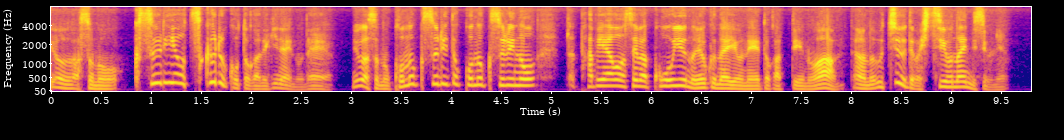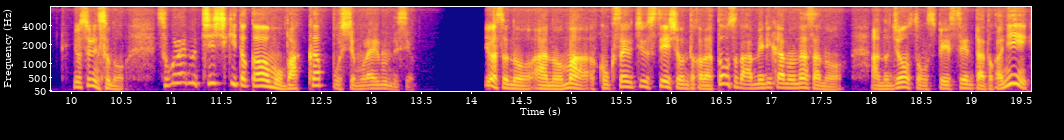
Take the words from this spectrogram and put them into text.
要はその薬を作ることができないので、要はそのこの薬とこの薬の食べ合わせはこういうの良くないよねとかっていうのは、あの宇宙では必要ないんですよね。要するにその、そこら辺の知識とかはもうバックアップをしてもらえるんですよ。要はその、あの、まあ、国際宇宙ステーションとかだと、そのアメリカの NASA の、あの、ジョンソンスペースセンターとかに、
